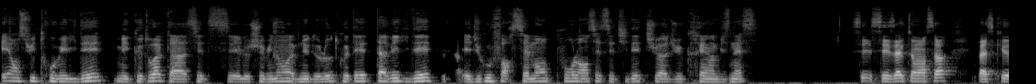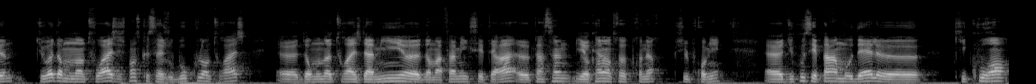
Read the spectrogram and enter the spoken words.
et ensuite trouver l'idée, mais que toi, c'est le cheminement est venu de l'autre côté, tu avais l'idée, et du coup, forcément, pour lancer cette idée, tu as dû créer un business. C'est exactement ça, parce que tu vois, dans mon entourage, et je pense que ça joue beaucoup l'entourage, euh, dans mon entourage d'amis, euh, dans ma famille, etc., euh, personne, il n'y a aucun entrepreneur, je suis le premier. du coup, c'est pas un modèle qui est courant.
